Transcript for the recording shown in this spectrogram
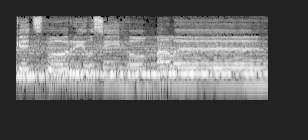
Keď stvoril si ho malé,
